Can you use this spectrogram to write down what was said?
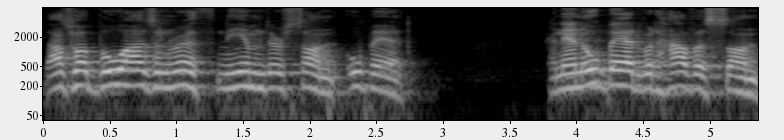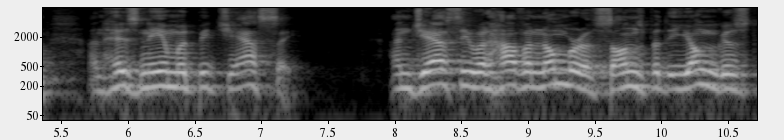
That's what Boaz and Ruth named their son, oh Obed. And then Obed would have a son, and his name would be Jesse. And Jesse would have a number of sons, but the youngest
